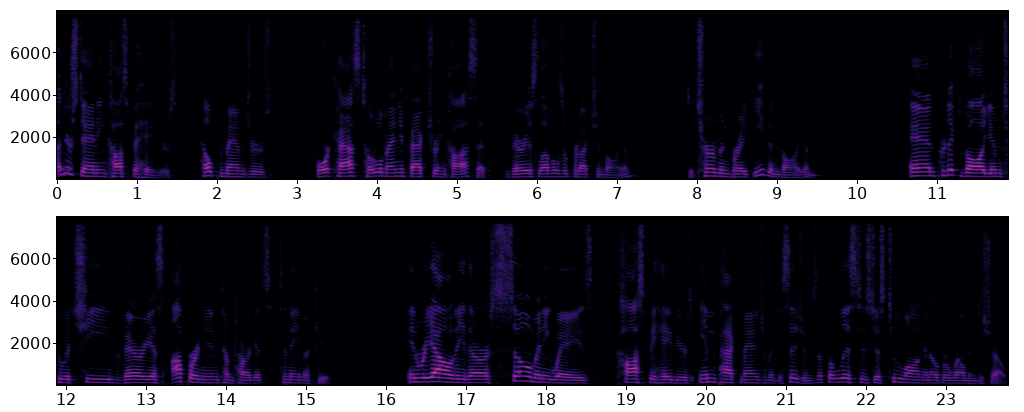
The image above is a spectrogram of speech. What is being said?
Understanding cost behaviors help managers forecast total manufacturing costs at various levels of production volume, determine break-even volume, and predict volume to achieve various operating income targets, to name a few. In reality, there are so many ways cost behaviors impact management decisions that the list is just too long and overwhelming to show.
